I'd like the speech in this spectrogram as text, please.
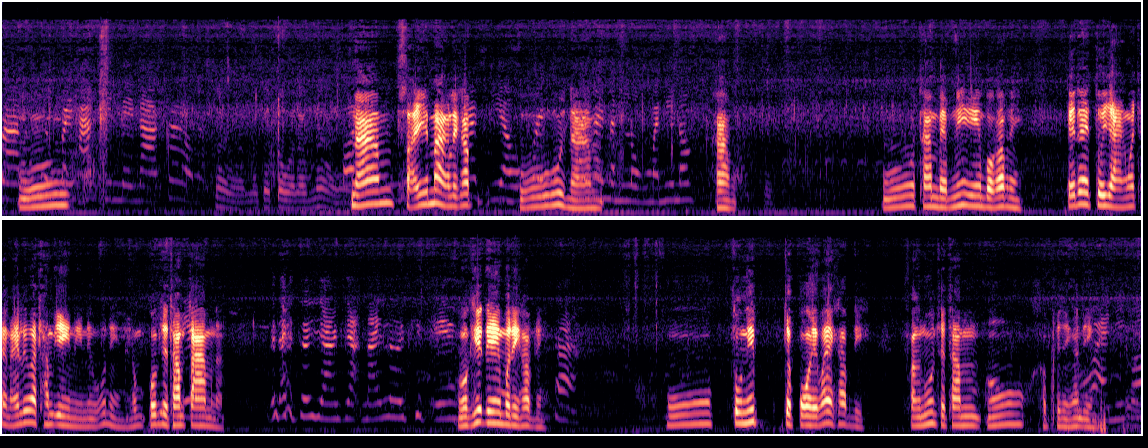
ปลาโอ้มันขึ้นไปหากินในนาข้าวน่ะใช่ครับมันจะโตเร็วมากน้ำใสมากเลยครับแป๊เดียวโอ้ยน้ำให้มันลงมานี่เนาะครับโอ้ทำแบบนี้เองบอกครับนี่ ไปได้ตัวอย่างมาจากไหนหรือว่าทำเองนี่หนูนี่ผมผมจะทำตามมันนะไม่ได้ตัวอย่างจากไหนเลยคิดเองผมคิดเองบ่นี่ครับนี่ค่ะโอ้ตรงนี้จะปล่อยไว้ครับดิฝั่งนู้นจะทำโอ้ครับเป็นอย่างนั้นเอง พราะว่าอันนี้ก็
